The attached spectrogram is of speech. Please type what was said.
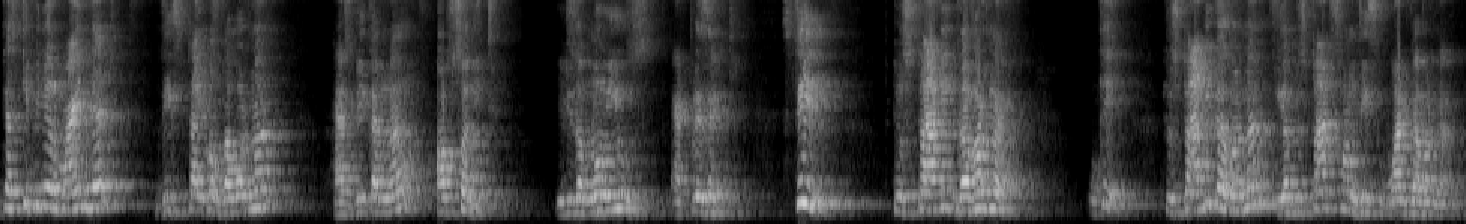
Just keep in your mind that this type of governor has become now obsolete. It is of no use at present. Still, to study governor, okay, to study governor, you have to start from this Watt governor.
